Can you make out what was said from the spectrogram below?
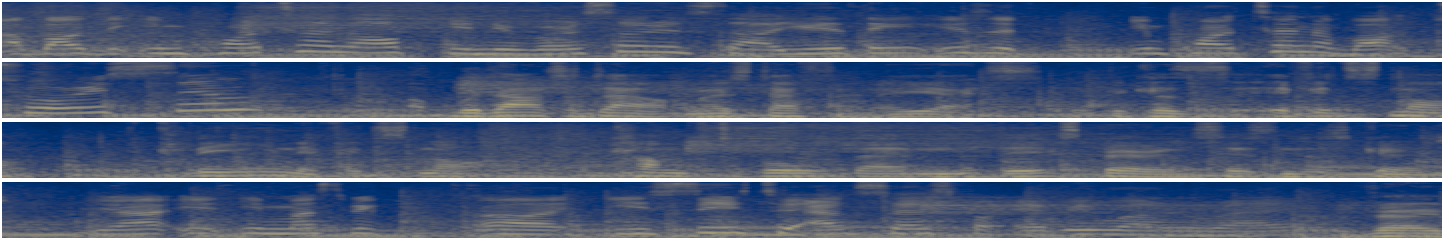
about the importance of universal design? You think is it important about tourism? Without a doubt, most definitely, yes. Because if it's not clean, if it's not comfortable, then the experience isn't as good. Yeah, it, it must be uh, easy to access for everyone, right? Very,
